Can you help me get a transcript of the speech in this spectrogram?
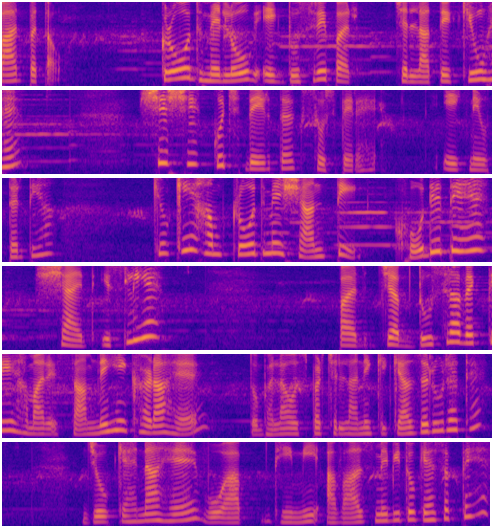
बात बताओ, क्रोध में लोग एक दूसरे पर चिल्लाते क्यों हैं? शिष्य कुछ देर तक सोचते रहे। एक ने उत्तर दिया, क्योंकि हम क्रोध में शांति खो देते हैं, शायद इसलिए पर जब दूसरा व्यक्ति हमारे सामने ही खड़ा है तो भला उस पर चिल्लाने की क्या ज़रूरत है? जो कहना है, वो आप धीमी आवाज़ में भी तो कह सकते हैं।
